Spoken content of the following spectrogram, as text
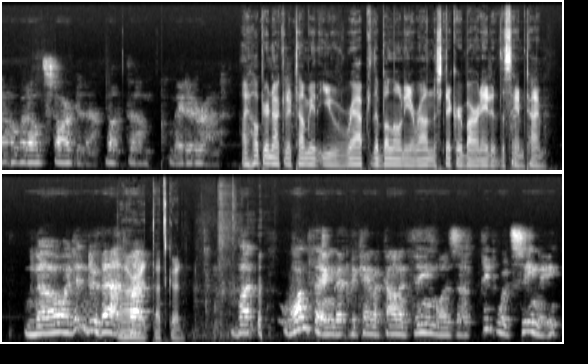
I hope I don't starve to death." But um, made it around. I hope you're not going to tell me that you wrapped the bologna around the Snicker bar and ate it at the same time. No, I didn't do that. All right, that's good. But one thing that became a common theme was uh, people would see me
